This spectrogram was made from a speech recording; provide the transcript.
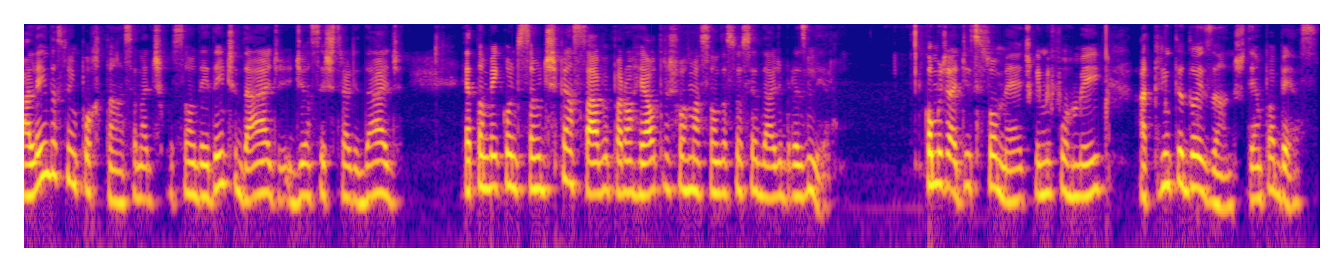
além da sua importância na discussão da identidade e de ancestralidade, é também condição indispensável para uma real transformação da sociedade brasileira. Como já disse, sou médica e me formei há 32 anos, tempo a beça.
